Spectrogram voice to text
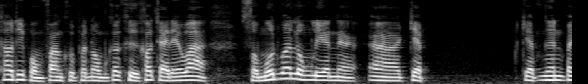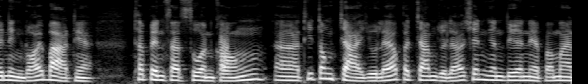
เท่าที่ผมฟังคุณพนมก็คือเข้าใจได้ว่า สมมุติว่าโรงเรียนเนี่ยอ่าเก็บเก็บเงินไปหนึ่งร้อยบาทเนี่ย ถ้าเป็นสัดส่วนของอาที่ต้องจ่ายอยู่แล้วประจำอยู่แล้ว เช่นเงินเดือนเนี่ยประมาณ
